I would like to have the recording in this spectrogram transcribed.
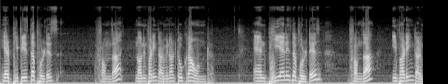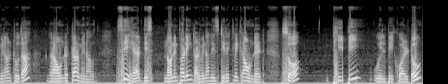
Here Vp is the voltage from the non-inverting terminal to ground. And Vn is the voltage from the inverting terminal to the ground terminal. See here this non-inverting terminal is directly grounded. So Vp will be equal to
